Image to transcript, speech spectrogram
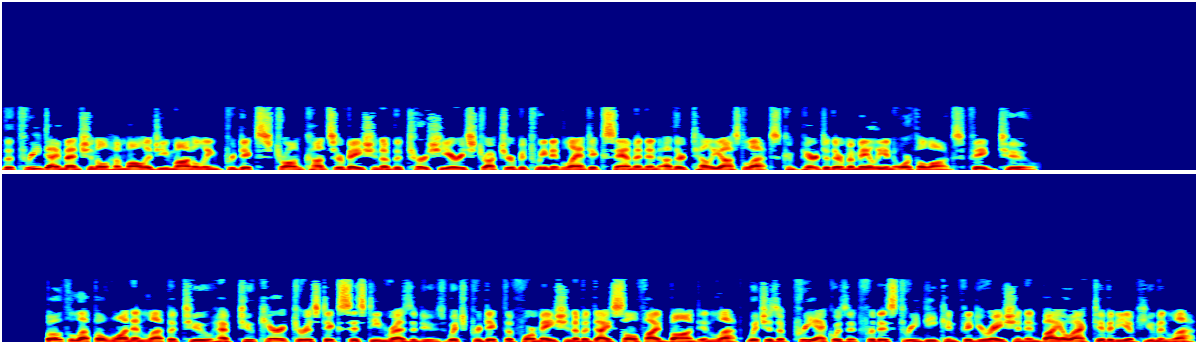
The three-dimensional homology modeling predicts strong conservation of the tertiary structure between Atlantic salmon and other teleost LEPs compared to their mammalian orthologs Fig. 2. Both LEPA-1 and LEPA-2 have two characteristic cysteine residues which predict the formation of a disulfide bond in LEP, which is a prerequisite for this 3D configuration and bioactivity of human LEP.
